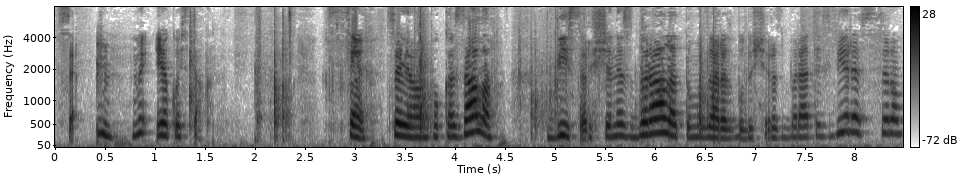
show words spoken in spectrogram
Все. Ну, якось так. Все, це я вам показала. Бісер ще не збирала, тому зараз буду ще розбирати збіри з сиром.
